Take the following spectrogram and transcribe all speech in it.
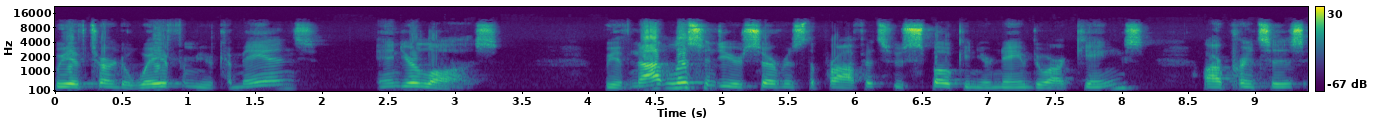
We have turned away from your commands and your laws. We have not listened to your servants, the prophets, who spoke in your name to our kings, our princes,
